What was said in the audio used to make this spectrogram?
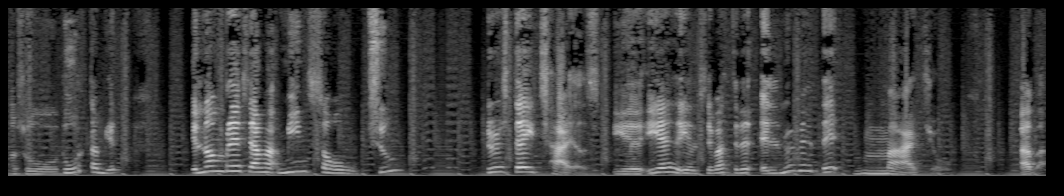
con su tour también. El nombre se llama Min So 2 Thursday Childs y, y, y se va a tener el 9 de mayo. Ah,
